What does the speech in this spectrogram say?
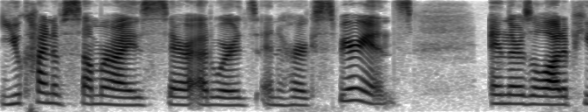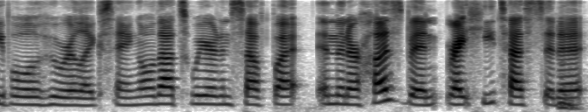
you kind of summarize Sarah Edwards and her experience. And there's a lot of people who are like saying, "Oh, that's weird" and stuff. But and then her husband, right? He tested it,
